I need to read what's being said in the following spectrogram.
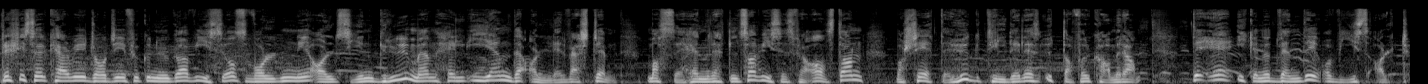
Regissør Carrie Georgie Fukunuga viser oss volden i all sin gru, men holder igjen det aller verste. Massehenrettelser vises fra avstand, machetehugg tildeles utafor kamera. Det er ikke nødvendig å vise alt.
